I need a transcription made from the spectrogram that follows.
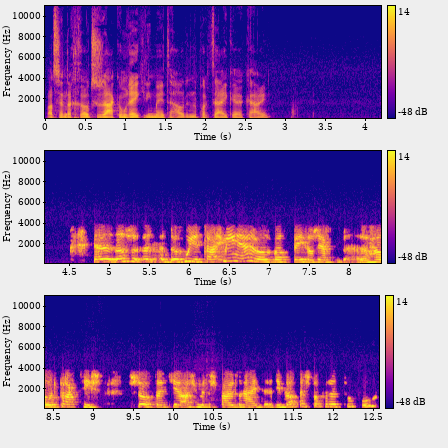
Wat zijn de grootste zaken om rekening mee te houden in de praktijk, Karin? Ja, dat is de goede timing. Hè? Wat Peter al zegt, hou het praktisch. Zorg dat je als je met de spuit rijdt die bladmeststoffen er toevoegt.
